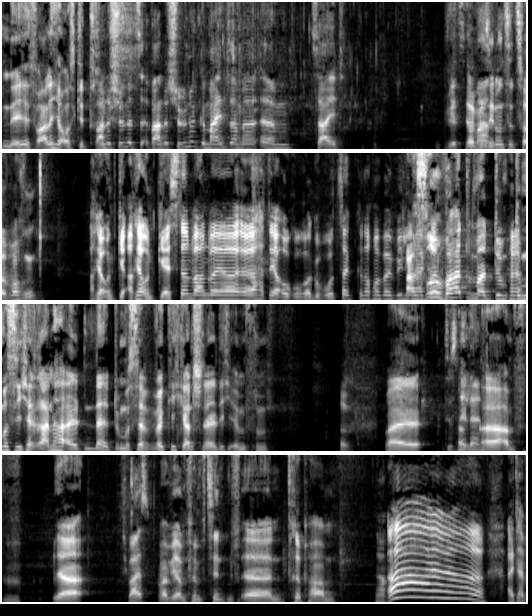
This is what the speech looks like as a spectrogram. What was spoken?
Nee, es war nicht War eine ausgetrickst. schöne, war eine schöne gemeinsame ähm, Zeit. Jetzt Ja, wir sehen uns in zwei Wochen. Ach ja, und, ach ja, und gestern waren wir ja, äh, hat der Aurora Geburtstag nochmal bei Willi. Ach so, warte mal, du, du musst dich ranhalten, ne? Du musst ja wirklich ganz schnell dich impfen. Weil, Disneyland. äh, am, ja, ich weiß. weil wir am 15. Äh, einen Trip haben. Ah, Alter,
